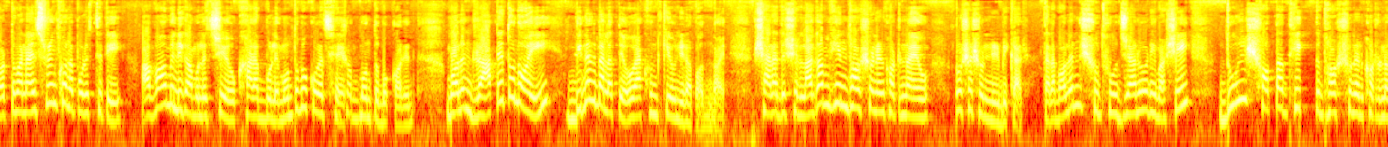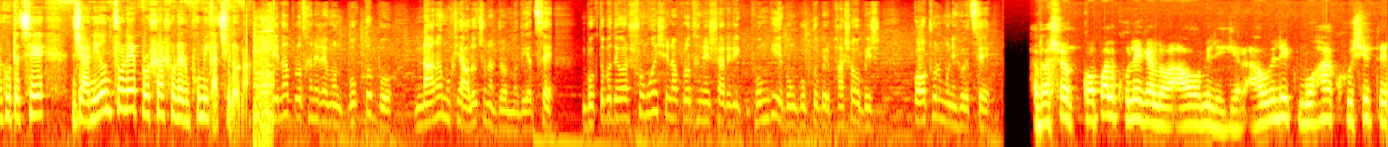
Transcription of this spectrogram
বর্তমান আইন শৃঙ্খলা পরিস্থিতি আওয়ামী লীগ আমলের চেয়েও খারাপ বলে মন্তব্য করেছে সব মন্তব্য করেন। বলেন রাতে তো নয় দিনের বেলাতেও এখন কেউ নিরাপদ নয়। সারা দেশে লাগামহীন ধর্ষণের ঘটনায়ও প্রশাসন নির্বিকার। তারা বলেন শুধু জানুয়ারি মাসেই দুই শতাধিক ধর্ষণের ঘটনা ঘটেছে যা নিয়ন্ত্রণে প্রশাসনের ভূমিকা ছিল না। সেনা প্রধানের এমন বক্তব্য নানামুখী আলোচনার জন্ম দিয়েছে। বক্তব্য দেওয়ার সময় সেনা প্রধানের শারীরিক ভঙ্গি এবং বক্তব্যের ভাষাও বেশ কঠোর মনে হয়েছে। দর্শক কপাল খুলে গেল আওয়ামী লীগের। আওয়ামী লীগ মহা খুশিতে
